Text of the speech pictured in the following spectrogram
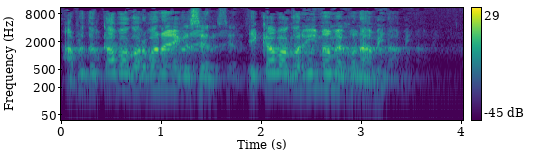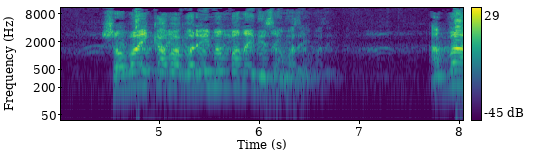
আপনি তো কাবা ঘর বানায় গেছেন। এই কাবা ঘরের ইমাম এখন আমি। সবাই কাবা ঘরের ইমাম বানাই দিছে আমারে। আব্বা,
